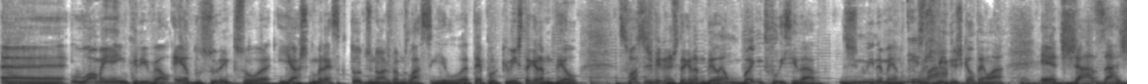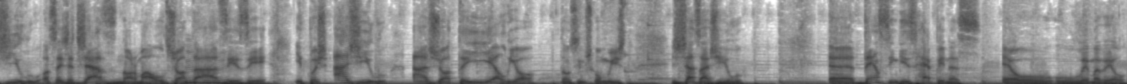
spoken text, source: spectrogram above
Ah, o homem é incrível, é a doçura em pessoa e acho que merece que todos nós vamos lá segui-lo. Até porque o Instagram dele, se vocês virem o Instagram dele, é um banho de felicidade. Genuinamente. Diz Os lá. vídeos que ele tem lá. É jazz agilo, ou seja, jazz normal, J-A-Z-Z, e depois agilo, A-J-I-L-O. Tão simples como isto. Jazz agilo. Uh, Dancing is Happiness é o, o lema dele.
